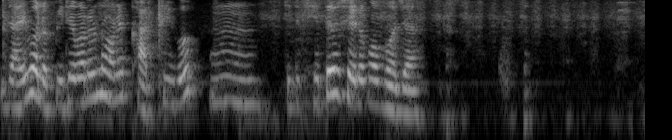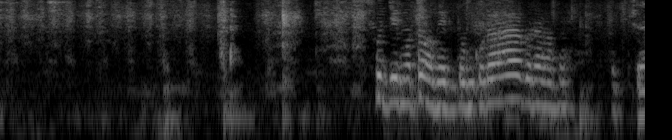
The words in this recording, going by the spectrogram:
যাই বলো পিঠে বানানো অনেক খাটনি গো। হুম। কিন্তু খেতেও সেরকম মজা। সুজির মতো হবে একদম গোড়া গোড়া হবে। আচ্ছা।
